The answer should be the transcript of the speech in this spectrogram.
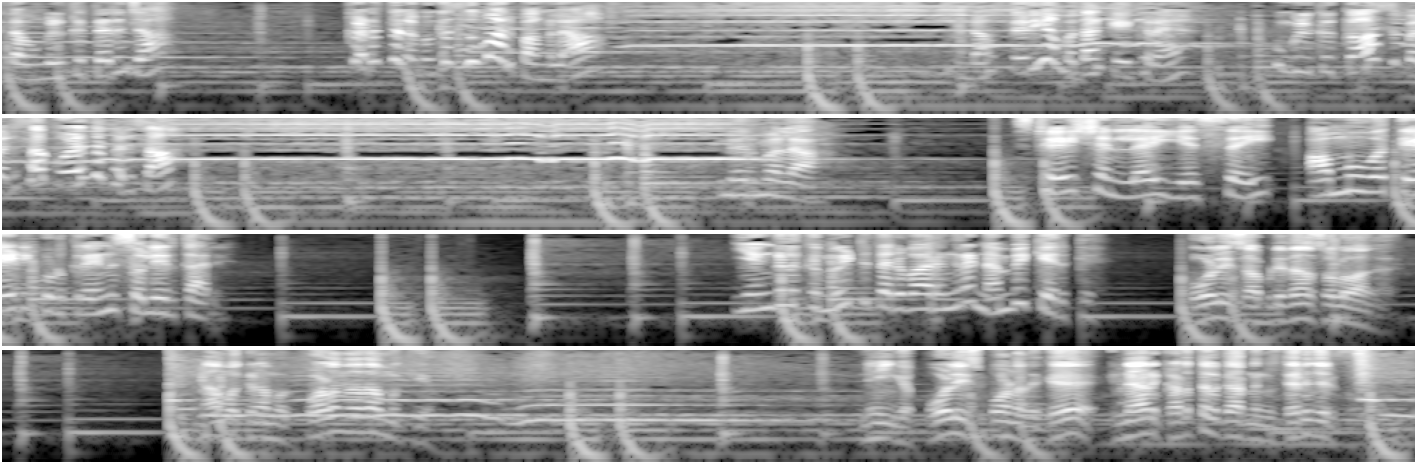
இது உங்களுக்கு தெரிஞ்சா கடத்தனவங்க சும்மா இருப்பாங்களா? நான் தெரியாம தான் கேக்குறேன். உங்களுக்கு காசு பெருசா குழந்தை பெருசா? நிர்மலா ஸ்டேஷன்ல எஸ்ஐ அம்முவ தேடி கொடுக்கறேன்னு சொல்லிருக்காரு. எங்களுக்கு மீட்டு தருவாருங்கிற நம்பிக்கை இருக்கு. போலீஸ் அப்படிதான் சொல்லுவாங்க. நமக்கு நம்ம குழந்தைதான் முக்கியம். நீங்க போலீஸ் போனதுக்கு இந்நேரம் கடத்தல்காரனுக்கு தெரிஞ்சிருக்கும்.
